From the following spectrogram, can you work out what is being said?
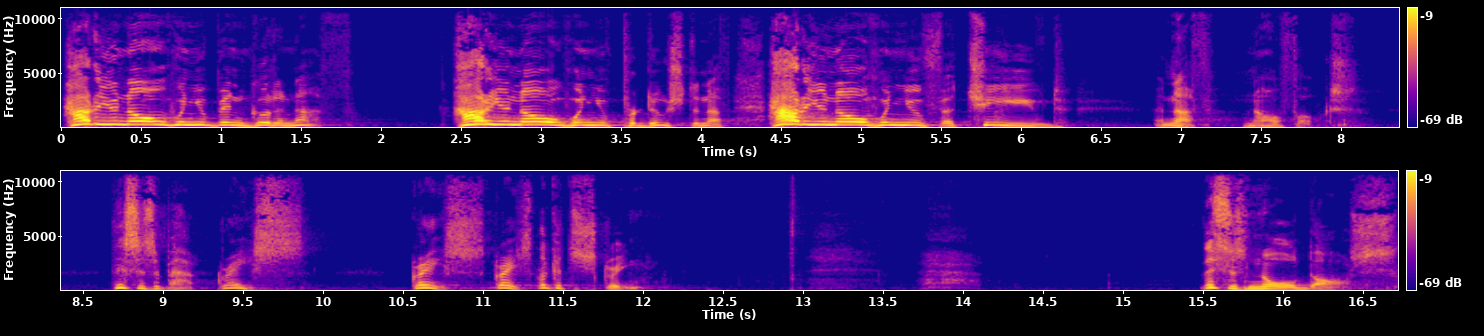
How do you know when you've been good enough? How do you know when you've produced enough? How do you know when you've achieved enough? No, folks. This is about grace. Grace, grace. Look at the screen. This is Noble Doss.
